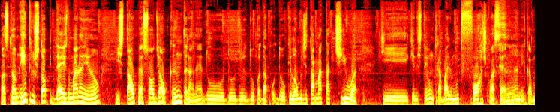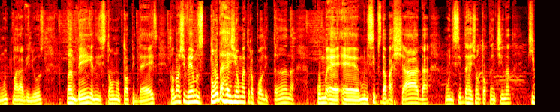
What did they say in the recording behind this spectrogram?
nós estamos entre os top 10 do Maranhão está o pessoal de Alcântara, né? do, do, do, do, da, do quilombo de Tamatatiwa, que, que eles têm um trabalho muito forte com a cerâmica, Sim. muito maravilhoso. também eles estão no top 10. Então nós tivemos toda a região metropolitana, como, é, é, municípios da Baixada, município da região Tocantina, que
